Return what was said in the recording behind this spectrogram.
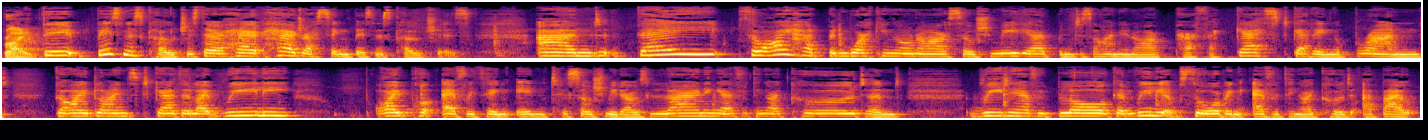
Right. the business coaches, they're hair, hairdressing business coaches. And they, so I had been working on our social media, I'd been designing our perfect guest, getting a brand guidelines together. Like, really, I put everything into social media. I was learning everything I could and reading every blog and really absorbing everything I could about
